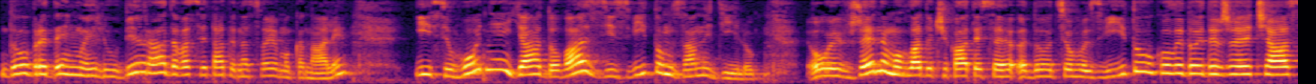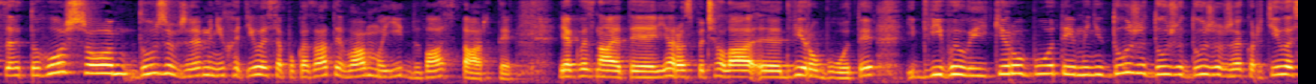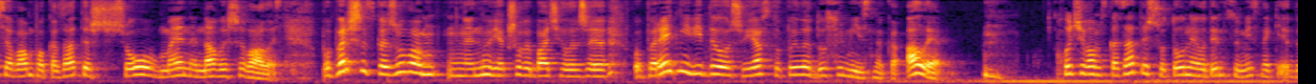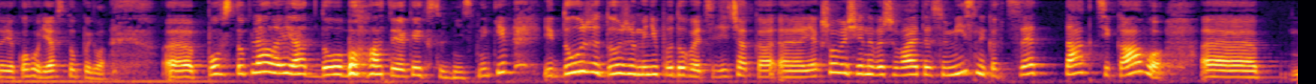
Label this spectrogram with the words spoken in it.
Добрий день, мої любі! Рада вас вітати на своєму каналі. І сьогодні я до вас зі звітом за неділю. Ой, вже не могла дочекатися до цього звіту, коли дойде вже час, того що дуже вже мені хотілося показати вам мої два старти. Як ви знаєте, я розпочала е, дві роботи і дві великі роботи. І мені дуже дуже дуже вже хотілося вам показати, що в мене навишивалось. По-перше, скажу вам, ну якщо ви бачили вже попереднє відео, що я вступила до сумісника, але. Хочу вам сказати, що то не один сумісник, до якого я вступила. Е, Повступляла я до багато яких сумісників, і дуже-дуже мені подобається, дівчатка. е, Якщо ви ще не вишиваєте в сумісниках, це так цікаво.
